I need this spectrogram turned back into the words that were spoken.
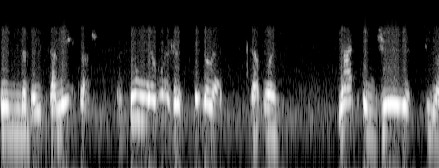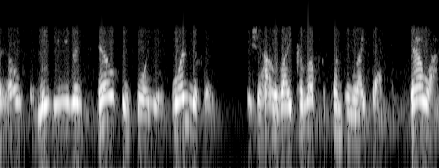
in the Beis Hamikdash. Assuming there was a cigarette that was not injurious to your health, maybe even healthy for you, wonderful. We should have come up with something like that. Now what?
